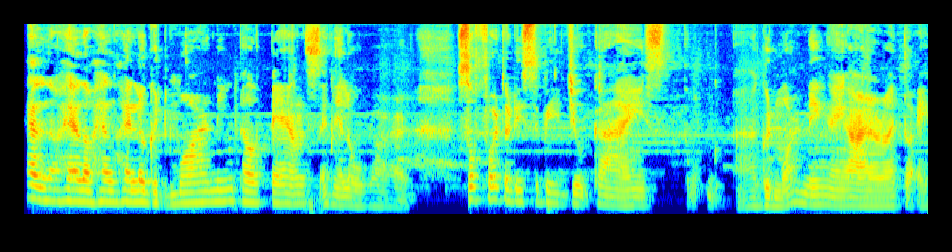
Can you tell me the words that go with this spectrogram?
Hello, hello, hello, hello. Good morning, Philippines, and hello, world. So, for today's video, guys, uh, good morning. Ngayong araw na ito ay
